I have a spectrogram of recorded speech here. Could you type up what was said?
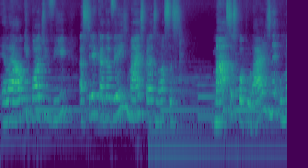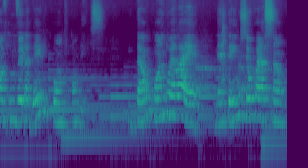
Ela é algo que pode vir a ser cada vez mais para as nossas massas populares, né, uma, um verdadeiro encontro com Deus. Então, quando ela é, né, tem no seu coração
